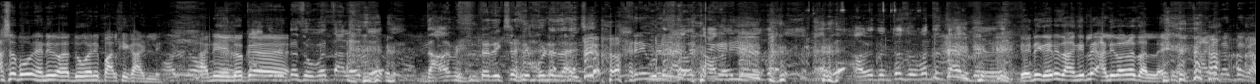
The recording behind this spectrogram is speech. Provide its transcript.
असं बघून यांनी दोघांनी पालखी काढली. आणि हे लोक सोबत चालायचे. दहा मिनिटं रिक्षाने पुढे जायचे. अरे आम्ही तुमच्या सोबतच चालतोय. यांनी घरी सांगितले अलिबागला चाललंय. बघा.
